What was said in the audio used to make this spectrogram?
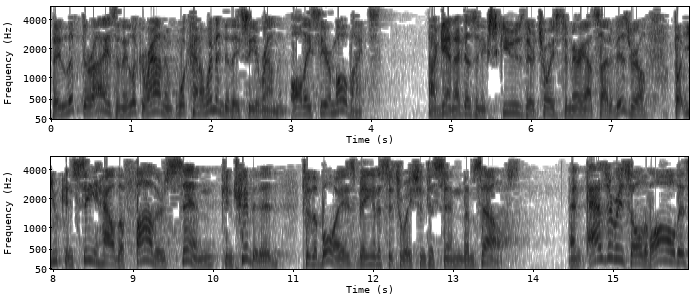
They lift their eyes and they look around, and what kind of women do they see around them? All they see are Moabites. Again, that doesn't excuse their choice to marry outside of Israel, but you can see how the father's sin contributed to the boys being in a situation to sin themselves. And as a result of all this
